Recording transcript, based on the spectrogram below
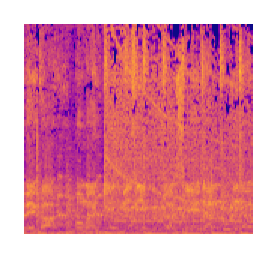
Rebecca, woman get busy. Just say that to the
